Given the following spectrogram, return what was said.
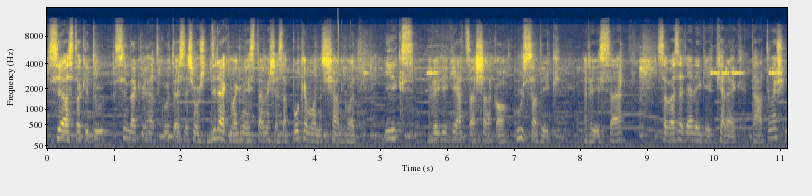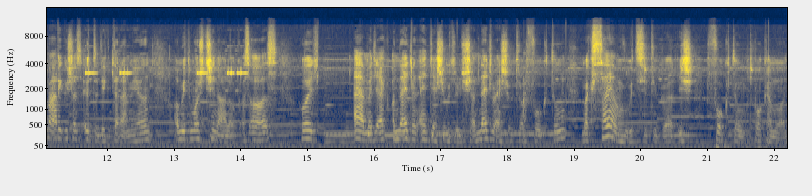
Sziasztok, itt Szindekvi Headquarters, és most direkt megnéztem, és ez a Pokémon Shine Gold X végigjátszásának a 20. része. Szóval ez egy eléggé kerek dátum, és már is az 5. terem jön. Amit most csinálok, az az, hogy elmegyek a 41-es útról is, a 40-es útról fogtunk, meg Cyanwood Cityből is fogtunk Pokémon.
